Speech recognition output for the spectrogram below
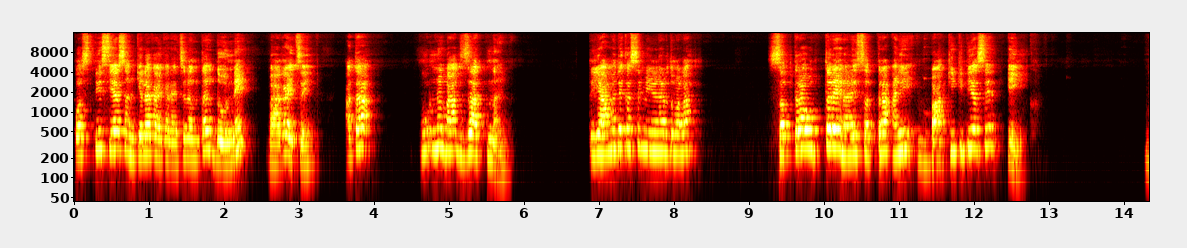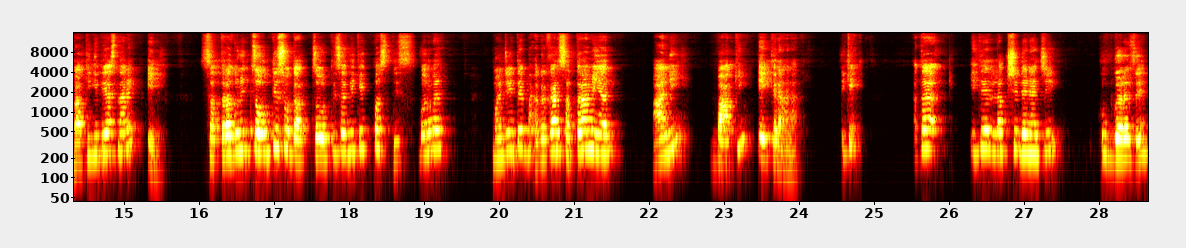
पस्तीस या संख्येला काय करायचं? नंतर दोनने भागायचंय. आता पूर्ण भाग जात नाही. तर यामध्ये कसं मिळणार तुम्हाला? सतरा उत्तर येणार आहे सतरा आणि बाकी किती असेल? एक. बाकी किती असणार आहे? एक. सतरा दोन्ही चौतीस होतात. चौतीस अधिक एक पस्तीस. बरोबर? आहे म्हणजे इथे भागाकार सतरा मिळेल आणि बाकी एक राहणार. ठीक आहे? आता इथे लक्ष देण्याची खूप गरज आहे.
